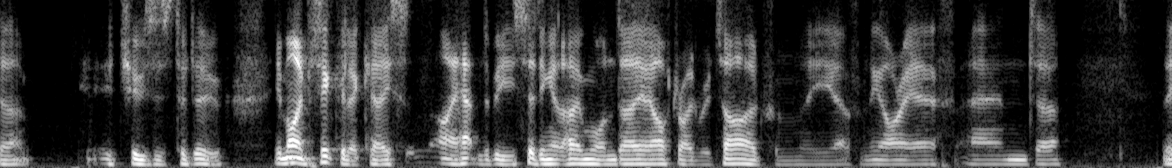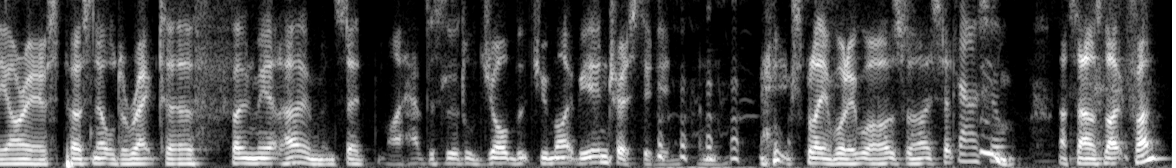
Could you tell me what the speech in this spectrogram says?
um, it chooses to do. In my particular case, I happened to be sitting at home one day after I'd retired from the uh, from the RAF, and uh, the RAF's personnel director phoned me at home and said, "I have this little job that you might be interested in," and he explained what it was, and I said, hmm, "That sounds like fun."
